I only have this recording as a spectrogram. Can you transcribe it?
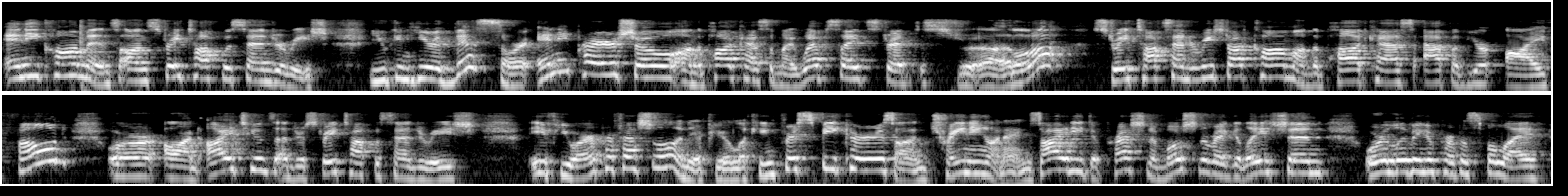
Any comments on Straight Talk with Sandra Reish. You can hear this or any prior show on the podcast of my website, straight, straighttalksandrareish.com, on the podcast app of your iPhone, or on iTunes under Straight Talk with Sandra Reish. If you are a professional and if you're looking for speakers on training on anxiety, depression, emotional regulation, or living a purposeful life,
